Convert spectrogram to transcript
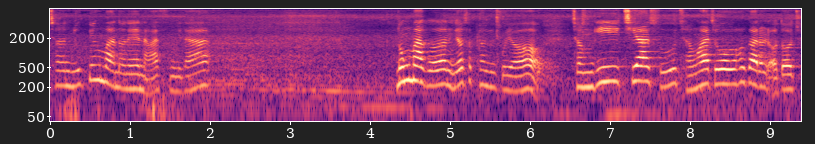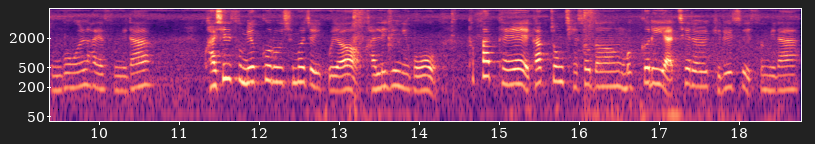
2,600만 원에 나왔습니다. 농막은 6평이고요. 전기 지하수 정화조 허가를 얻어 준공을 하였습니다. 과실수 몇 그루 심어져 있고요. 관리 중이고 텃밭에 각종 채소 등 먹거리 야채를 기를 수 있습니다.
